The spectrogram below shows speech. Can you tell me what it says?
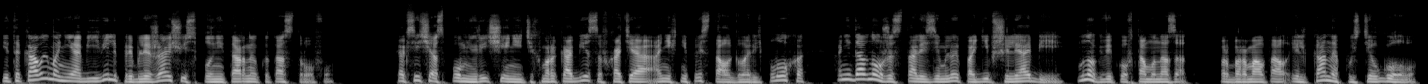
и таковым они объявили приближающуюся планетарную катастрофу. Как сейчас помню речение этих мракобесов, хотя о них не пристало говорить плохо, они давно уже стали землей погибшей Лиабеи, много веков тому назад, пробормотал Илькан и опустил голову.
